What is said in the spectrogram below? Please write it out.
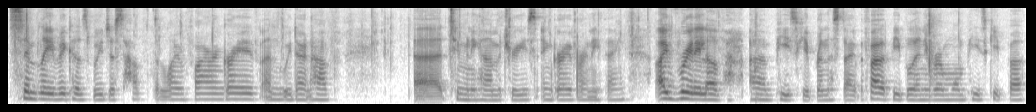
simply because we just have the Lone Fire engrave and we don't have uh, too many Hermitrees engrave or anything. I really love um, Peacekeeper in this deck. The fact that people only run one Peacekeeper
